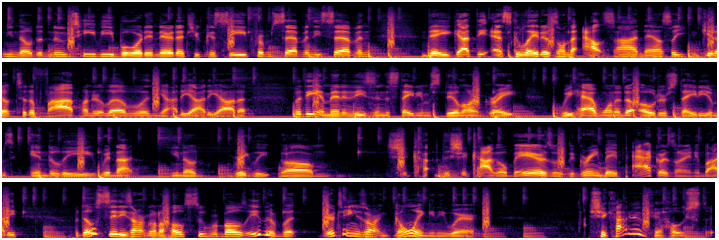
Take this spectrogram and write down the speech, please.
you know, the new TV board in there that you can see from 77. They got the escalators on the outside now so you can get up to the 500 level and yada, yada, yada. But the amenities in the stadium still aren't great. We have one of the older stadiums in the league. We're not, you know, Wrigley, um, Chicago, the Chicago Bears or the Green Bay Packers or anybody. But those cities aren't going to host Super Bowls either. But their teams aren't going anywhere. Chicago could host it.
